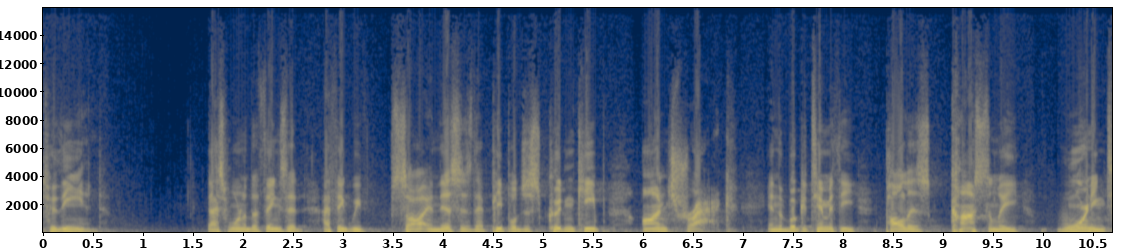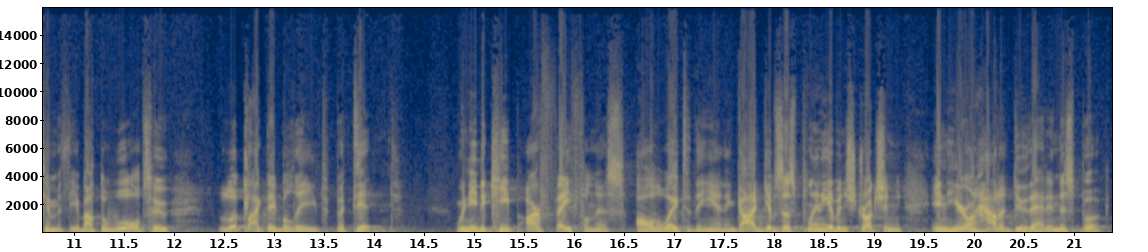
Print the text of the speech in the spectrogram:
to the end. That's one of the things that I think we saw in this is that people just couldn't keep on track. In the book of Timothy, Paul is constantly warning Timothy about the wolves who looked like they believed but didn't. We need to keep our faithfulness all the way to the end. And God gives us plenty of instruction in here on how to do that in this book.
